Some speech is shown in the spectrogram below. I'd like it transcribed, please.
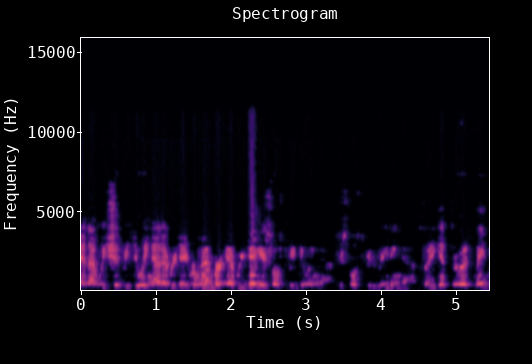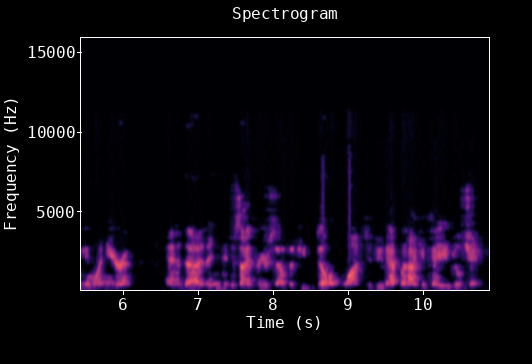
and that we should be doing that every day. Remember, every day you're supposed to be doing that. You're supposed to be reading that. So you get through it maybe in one year, and, and uh, then you can decide for yourself if you don't want to do that. But I can tell you, you'll change.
